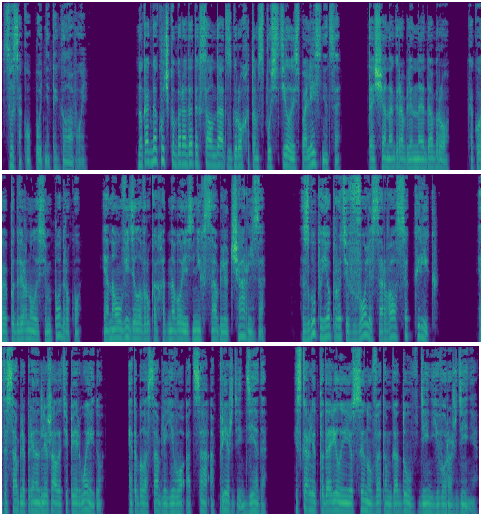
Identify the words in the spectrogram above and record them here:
с высоко поднятой головой. Но когда кучка бородатых солдат с грохотом спустилась по лестнице, таща награбленное добро, какое подвернулось им под руку, и она увидела в руках одного из них саблю Чарльза, с губ ее против воли сорвался крик. Эта сабля принадлежала теперь Уэйду. Это была сабля его отца, а прежде — деда. И Скарлетт подарила ее сыну в этом году, в день его рождения.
